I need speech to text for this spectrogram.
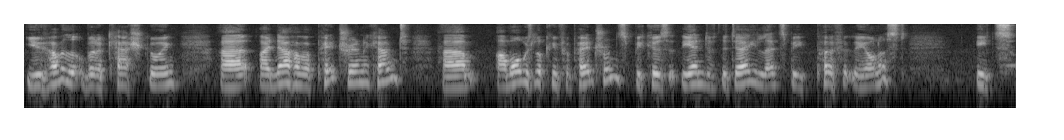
you have a little bit of cash going, uh, I now have a Patreon account. Um, I'm always looking for patrons because at the end of the day, let's be perfectly honest, it's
